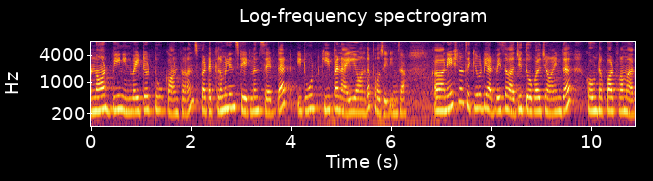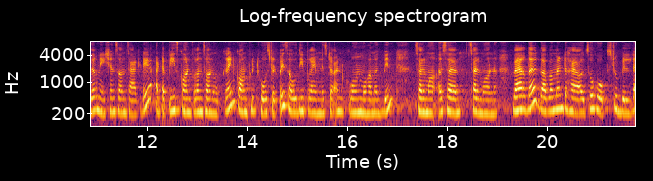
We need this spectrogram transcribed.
not been invited to conference, but a Kremlin statement said that it would keep an eye on the proceedings. Uh, National Security Advisor Ajit Doval joined the counterpart from other nations on Saturday at a peace conference on Ukraine conflict hosted by Saudi Prime Minister and Crown Mohammed bin Salman, uh, where the government also hopes to build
